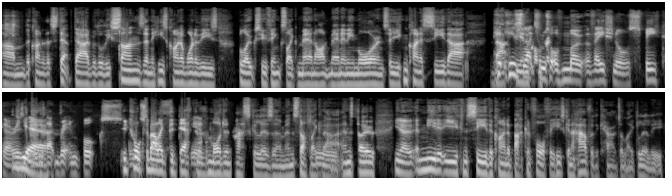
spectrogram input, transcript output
um, the kind of the stepdad with all these sons, and he's kind of one of these blokes who thinks like men aren't men anymore, and so you can kind of see that he's like some sort of motivational speaker, isn't yeah. he? He's like written books. He talks stuff. about like the death yeah. of modern masculinism and stuff like mm. that. And so, you know, immediately you can see the kind of back and forth that he's going to have with a character like Lily.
